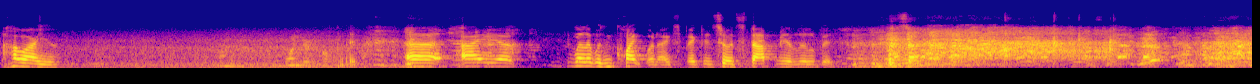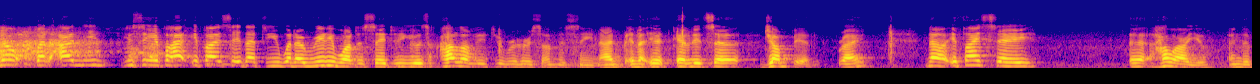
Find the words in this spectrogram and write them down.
how are you? Wonderful. Uh, I, uh, well, it wasn't quite what I expected, so it stopped me a little bit. No, but I mean, you see, if I if I say that to you, what I really want to say to you is, how long did you rehearse on this scene? And, and, it, and it's a jump in, right? Now, if I say, uh, how are you? And the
